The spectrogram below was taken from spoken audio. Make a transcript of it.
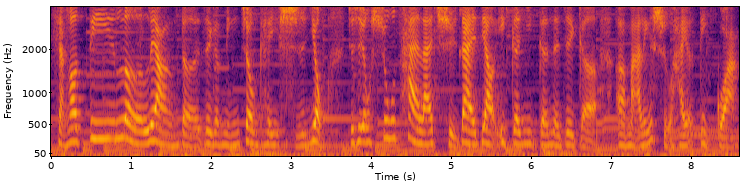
想要低热量的这个民众可以食用，就是用蔬菜来取代掉一根一根的这个呃马铃薯还有地瓜。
